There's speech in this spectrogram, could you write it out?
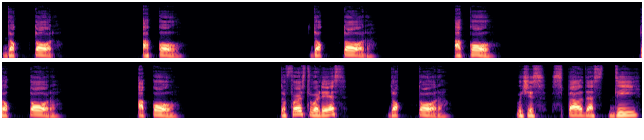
doctor. Ako. Doktor. Ako. Doktor. Ako. The first word is doctor, which is spelled as D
